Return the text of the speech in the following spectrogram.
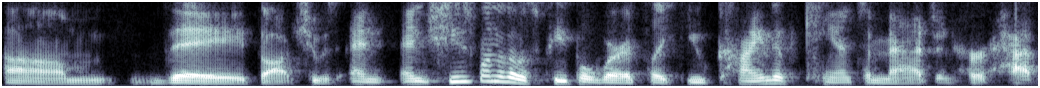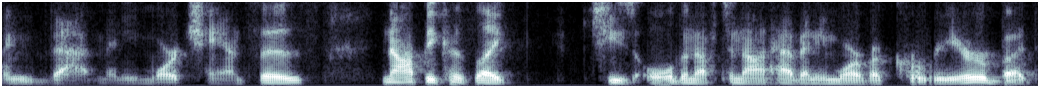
Um, they thought she was, and and she's one of those people where it's like you kind of can't imagine her having that many more chances. Not because like she's old enough to not have any more of a career, but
